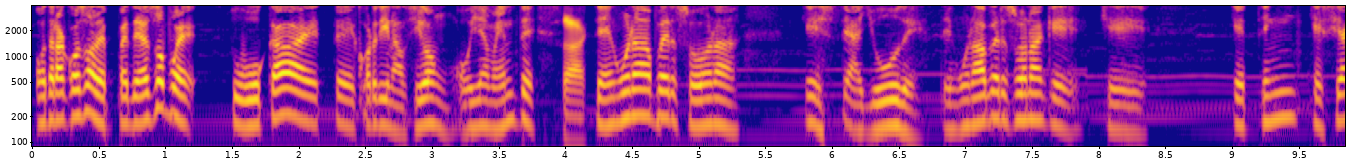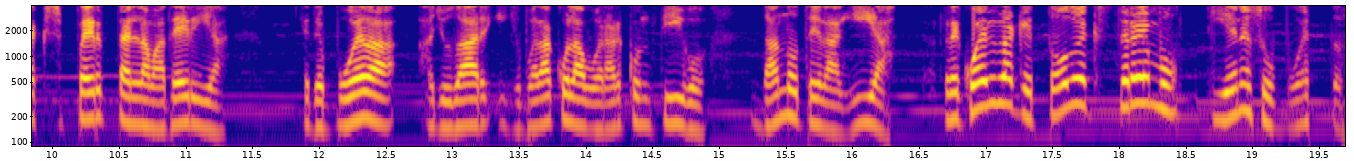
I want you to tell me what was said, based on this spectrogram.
Otra cosa, después de eso, pues tú buscas este, coordinación, obviamente. Exacto. Tengo una persona que te ayude, tengo una persona que, que, que, que sea experta en la materia, que te pueda ayudar y que pueda colaborar contigo, dándote la guía. Recuerda que todo extremo tiene su puesto.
